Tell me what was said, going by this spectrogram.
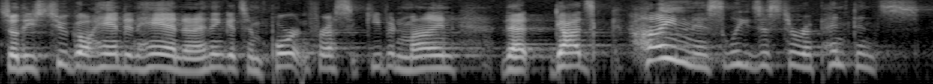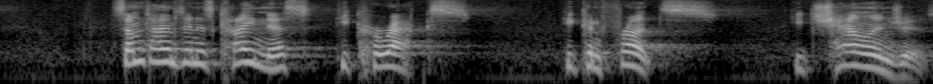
So these two go hand in hand, and I think it's important for us to keep in mind that God's kindness leads us to repentance. Sometimes in his kindness, he corrects, he confronts, he challenges.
